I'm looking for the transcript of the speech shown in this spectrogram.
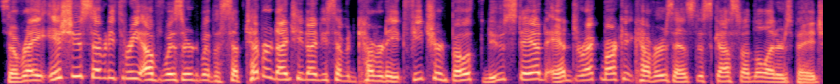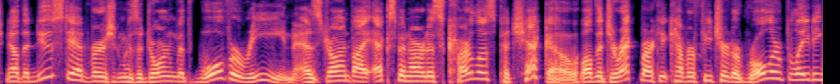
So, Ray, issue 73 of Wizard with a September 1997 cover date featured both newsstand and direct market covers as discussed on the letters page. Now, the newsstand version was adorned with Wolverine as drawn by X Men artist Carlos Pacheco, while the direct market cover featured a rollerblading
